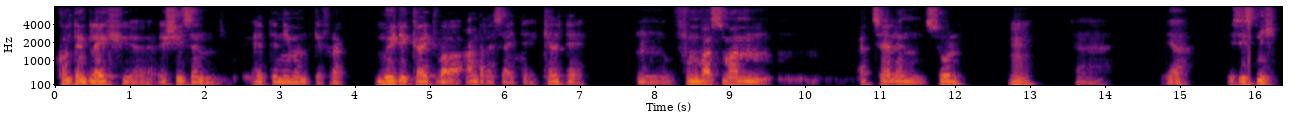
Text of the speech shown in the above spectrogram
konnten gleich äh, erschießen, hätte niemand gefragt. Müdigkeit war andere Seite, Kälte. Hm, von was man erzählen soll, mhm. äh, ja, es ist nicht,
